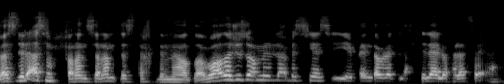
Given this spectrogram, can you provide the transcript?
بس للأسف فرنسا لم تستخدم هذا وهذا جزء من اللعبة السياسية بين دولة الاحتلال وحلفائها.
